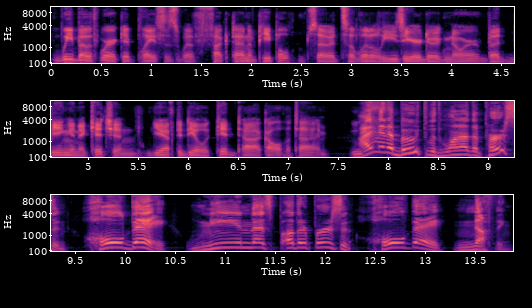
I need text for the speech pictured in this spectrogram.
we both work at places with fuck ton of people, so it's a little easier to ignore. But being in a kitchen, you have to deal with kid talk all the time. Oof. I'm in a booth with one other person whole day. Me and this other person whole day. Nothing.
